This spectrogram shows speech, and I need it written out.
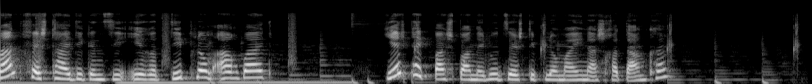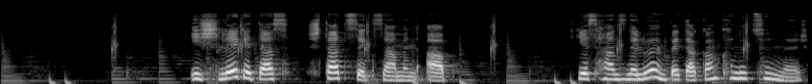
Wann verteidigen Sie Ihre Diplomarbeit? Երբ եք պաշտպանելու ձեր դիպլոմային աշխատանքը։ Ich lege das Staatsexamen ab։ Ես հանձնելու եմ պետական քննություններ։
